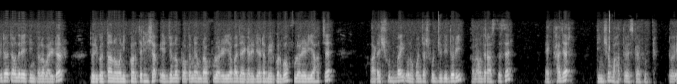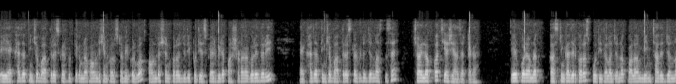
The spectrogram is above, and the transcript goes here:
এটা হচ্ছে আমাদের এই তিনতলা বাড়িটার তৈরি করতে আনুমানিক খরচের হিসাব। এর জন্য প্রথমে আমরা ফ্লোর এরিয়া বা জায়গার এরিয়াটা বের করব। ফ্লোর এরিয়া হচ্ছে আঠাশ ফুট বাই উনপঞ্চাশ ফুট যদি ধরি, তাহলে আমাদের আসতেছে এক হাজার। তিনশো বাহাত্তর স্কোয়ার ফুট তো এই এক হাজার তিনশো বাহাত্তর স্কোয়ার ফুট থেকে আমরা ফাউন্ডেশন খরচটা বের করব। ফাউন্ডেশন খরচ যদি প্রতি স্কোয়ার ফিটে পাঁচশো টাকা করে ধরি, এক হাজার তিনশো বাহাত্তর স্কোয়ার ফিটের জন্য আসতেছে ছয় লক্ষ ছিয়াশি হাজার টাকা। এরপরে আমরা কাস্টিং কাজের খরচ প্রতিতলার জন্য, কলাম, বিম, ছাদের জন্য,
